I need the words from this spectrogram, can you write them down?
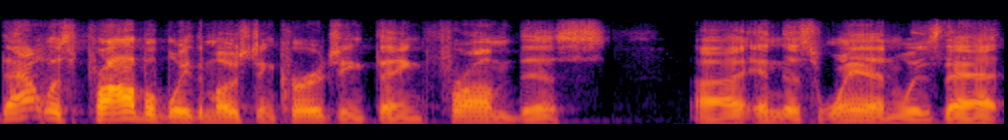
that was probably the most encouraging thing from this uh, in this win was that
